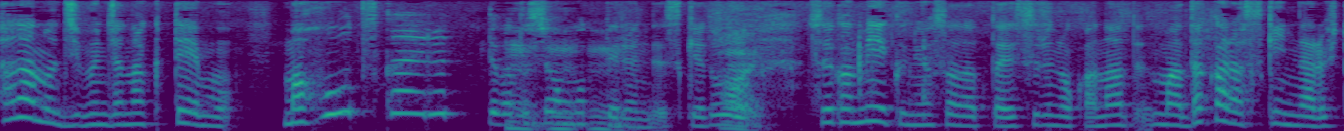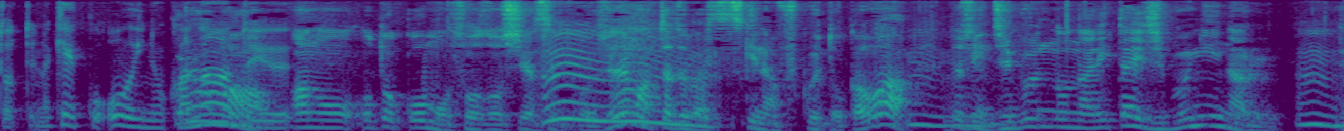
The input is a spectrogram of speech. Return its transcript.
ただの自分じゃなくてもう魔法を使えるって私は思ってるんですけど、はい。それがメイクの良さだったりするのかなって、まあ、だから好きになる人っていうのは結構多いのかなというあ、あの男も想像しやすいことですよね、うんうんうん。まあ、例えば好きな服とかは、うんうん。要するに自分のなりたい自分になるっていう、うんうん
